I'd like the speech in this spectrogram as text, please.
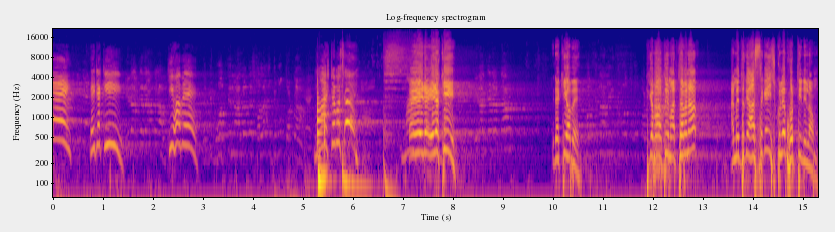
এই এটা কি? কি হবে? মাস্টার মশাই এই এটা এটা কি? এটা কি হবে? ঠিক আছে, বাবা, তুই মারতে হবে না। আমি তোকে আজ থেকে স্কুলে ভর্তি নিলাম।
